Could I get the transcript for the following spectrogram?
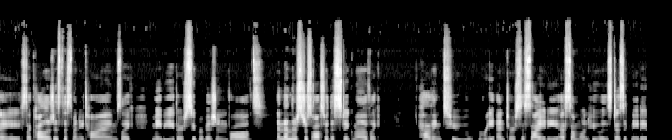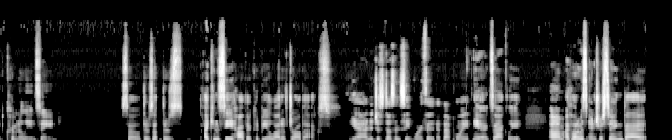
a psychologist this many times like maybe there's supervision involved and then there's just also the stigma of like having to re-enter society as someone who is designated criminally insane so there's a there's I can see how there could be a lot of drawbacks. Yeah, and it just doesn't seem worth it at that point. Yeah, exactly. Um, I thought it was interesting that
